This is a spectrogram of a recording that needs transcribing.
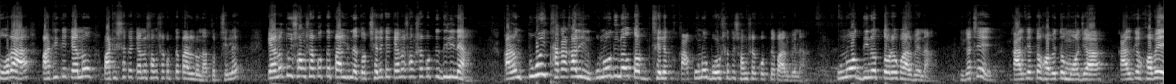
তোরা পাঠিকে কেন পাঠির সাথে কেন সংসার করতে পারল না তোর ছেলে? কেন তুই সংসার করতে পারলি না? তোর ছেলেকে কেন সংসার করতে দিলি না? কারণ তুই থাকাকালীন কোনোদিনও তোর ছেলে কোনো বউর সাথে সংসার করতে পারবে না। কোনো দিনও তোরও পারবে না। ঠিক আছে? কালকে তো হবে তো মজা কালকে হবে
